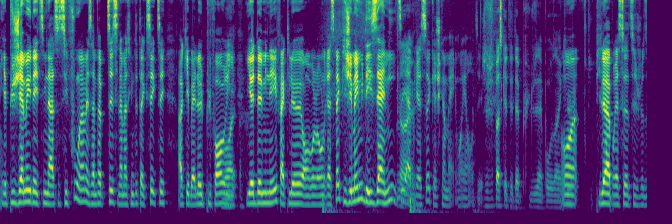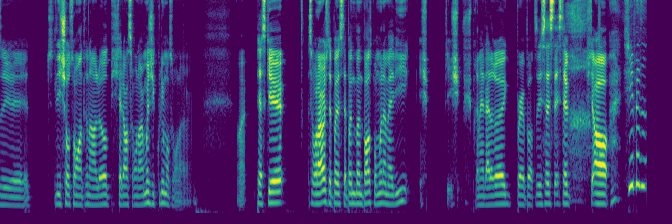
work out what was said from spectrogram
il n'y a plus jamais eu d'intimidation. C'est fou, hein, mais ça me fait. Tu c'est la masculinité toxique, tu sais. Ok, ben là, le plus fort, Ouais. il, il a dominé, fait que là, on, on le respecte. Puis j'ai même eu des amis, tu sais, Ouais. après ça, que je suis comme, ben, voyons, tu sais. C'est juste parce que t'étais plus imposant que Ouais. Puis là, après ça, tu sais, je veux dire, euh, toutes les choses sont rentrées dans l'ordre, puis j'étais allé en secondaire. Moi, j'ai coulé mon secondaire. Ouais. Parce que secondaire, c'était pas, pas une bonne passe pour moi dans ma vie. Je, je- je prenais de la drogue, peu importe. C'était. Oh, j'ai fait ça.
